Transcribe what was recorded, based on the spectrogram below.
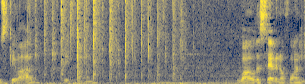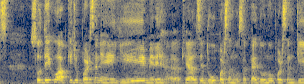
उसके बाद देखता हूँ। Wow the seven of wands so so, देखो आपके जो पर्सन है ये मेरे ख्याल से दो पर्सन हो सकता है। दोनों पर्सन के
